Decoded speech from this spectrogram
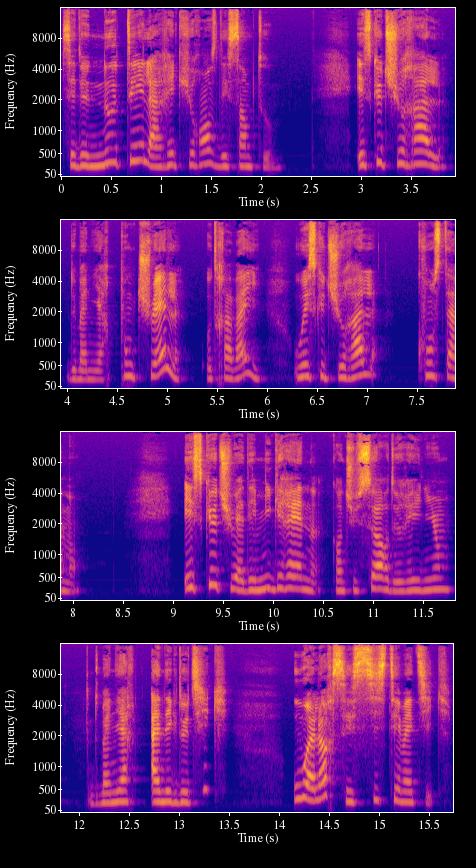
c'est de noter la récurrence des symptômes. Est-ce que tu râles de manière ponctuelle au travail ou est-ce que tu râles constamment? Est-ce que tu as des migraines quand tu sors de réunion de manière anecdotique ou alors c'est systématique?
